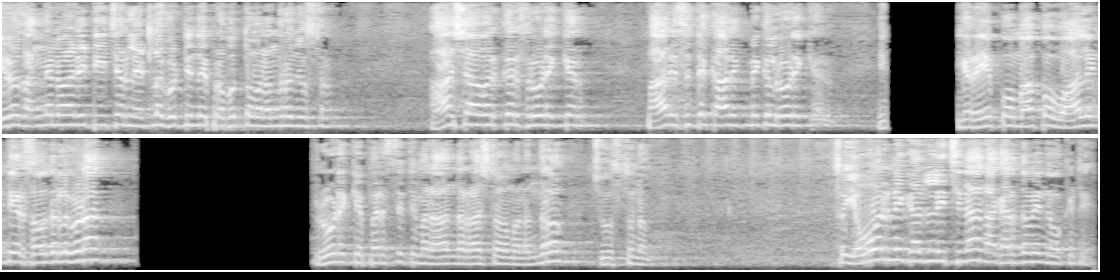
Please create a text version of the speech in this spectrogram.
ఈరోజు అంగన్వాడీ టీచర్లు ఎట్లా కొట్టిందో ఈ ప్రభుత్వం మనందరం చూస్తున్నాం. ఆశా వర్కర్స్ రోడ్ ఎక్కారు పారిశుద్ధ్య కార్మికులు రోడ్ ఎక్కారు ఇంకా రేపో మాపో వాలంటీర్ సోదరులు కూడా రోడ్ ఎక్కే పరిస్థితి మన ఆంధ్ర రాష్ట్రంలో మనందరం చూస్తున్నాం. సో ఎవరిని కదిలిచ్చినా నాకు అర్థమైంది ఒకటే.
